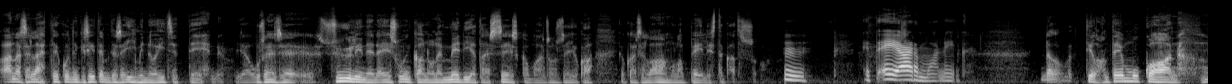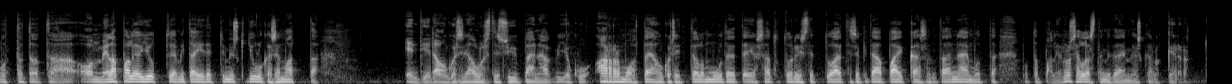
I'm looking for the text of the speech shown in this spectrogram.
aina se lähtee kuitenkin siitä, mitä se ihminen on itse tehnyt. Ja usein se syyllinen ei suinkaan ole media tai Seiska, vaan se on se, joka, joka siellä aamulla peilistä katsoo. Mm. Että ei armoa niinkö? No, tilanteen mukaan, mutta tota, on meillä paljon juttuja, mitä on jätetty myöskin julkaisematta. En tiedä, onko siinä ollut sitten syypäänä joku armo tai onko sitten ollut muuta, että ei ole saatu todistettua, että se pitää paikkaansa tai näin, mutta, mutta paljon on sellaista, mitä ei myöskään ole kerrottu.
